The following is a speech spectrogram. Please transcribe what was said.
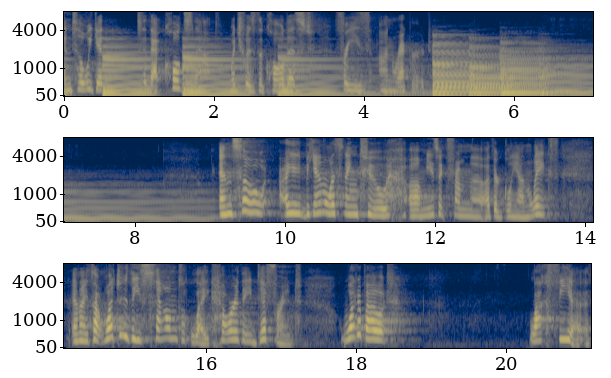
until we get to that cold snap, which was the coldest freeze on record. And so I began listening to uh, music from the other Gleon lakes, and I thought, what do these sound like? How are they different? What about Lough Feeagh?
